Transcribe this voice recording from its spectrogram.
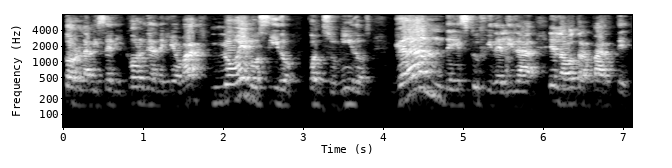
por la misericordia de Jehová, no hemos sido consumidos. Grande es tu fidelidad. En la otra parte,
